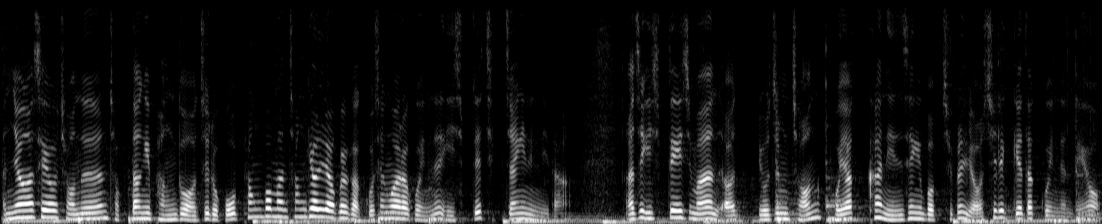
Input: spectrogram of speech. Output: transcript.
안녕하세요. 저는 적당히 방도 어지르고 평범한 청결력을 갖고 생활하고 있는 20대 직장인입니다. 아직 20대이지만 어, 요즘 전 고약한 인생의 법칙을 여실히 깨닫고 있는데요.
